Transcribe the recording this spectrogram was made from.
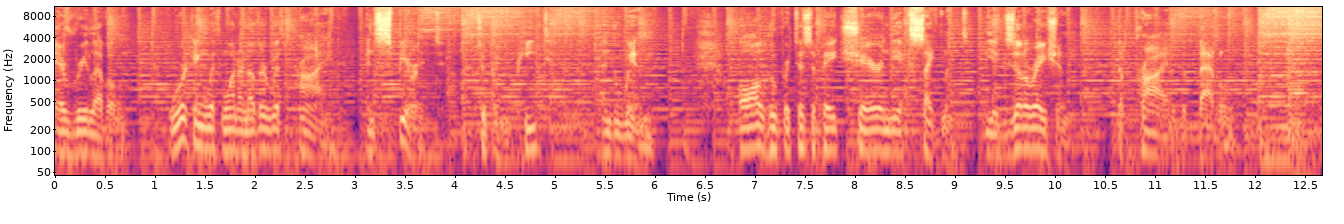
every level, working with one another with pride and spirit to compete and win. All who participate share in the excitement, the exhilaration, the pride of the battle.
